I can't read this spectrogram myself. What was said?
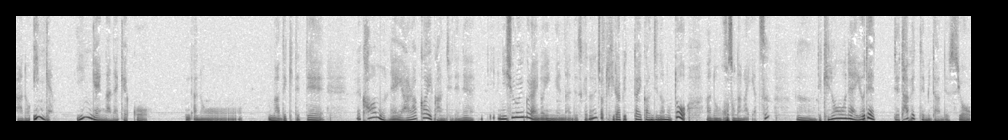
あのインゲンインゲンがね結構あのー、まあできてて皮もね柔らかい感じでね2種類ぐらいのインゲンなんですけどね。ちょっと平べったい感じなのとあの細長いやつ、うん、で昨日ね茹でて食べてみたんですよ。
